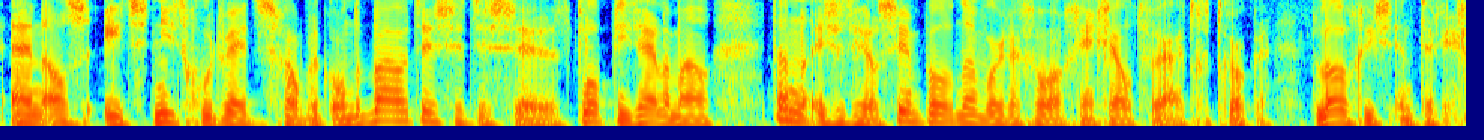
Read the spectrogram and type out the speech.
En als iets niet goed wetenschappelijk onderbouwd is, het, is, eh, het klopt niet helemaal, dan is het heel simpel. Dan wordt er gewoon geen geld voor uitgetrokken. Logisch en terecht.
